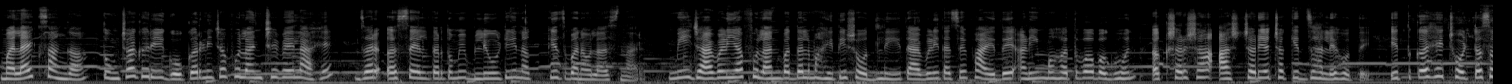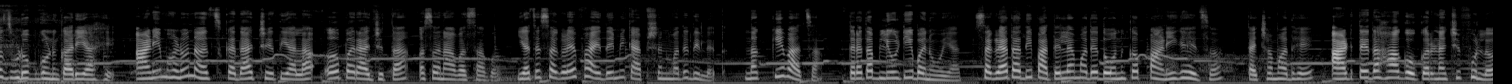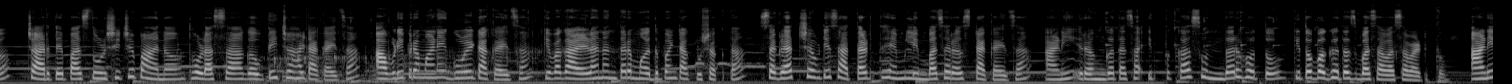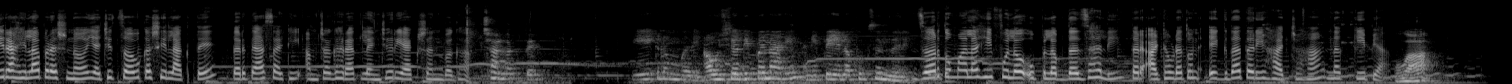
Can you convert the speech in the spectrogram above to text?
मला एक सांगा तुमच्या घरी गोकर्णीच्या फुलांची वेल आहे? जर असेल तर तुम्ही ब्ल्यू टी नक्कीच बनवला असणार. मी ज्यावेळी या फुलांबद्दल माहिती शोधली त्यावेळी त्याचे फायदे आणि महत्त्व बघून अक्षरशः आश्चर्यचकित झाले होते. इतकं हे छोटंसं झुडूप गुणकारी आहे. आणि म्हणूनच कदाचित याला अपराजिता असं नाव असावं. याचे सगळे फायदे मी कॅप्शनमध्ये दिलेत. नक्की वाचा. तर आता ब्ल्यू टी बनवूयात. सगळ्यात आधी पातेल्यामध्ये दोन कप पाणी घ्यायचं. त्याच्यामध्ये आठ ते दहा गोकर्णाची फुलं चार ते पाच तुळशीची पानं थोडासा गवती चहा टाकायचा. आवडीप्रमाणे गुळ टाकायचा किंवा गाळल्यानंतर मध पण टाकू शकता. सगळ्यात शेवटी सात आठ थेंब लिंबाचा रस टाकायचा आणि रंग त्याचा इतका सुंदर होतो की तो बघतच बसावासा वाटतो. आणि राहिला प्रश्न याची चव कशी लागते? तर त्यासाठी आमच्या घरातल्यांची रिॲक्शन बघा. छान लागते. एक नंबर आहे. औषधी पण आहे आणि पेयला खूप सुंदर आहे. जर तुम्हाला ही फुलं उपलब्ध झाली तर आठवड्यातून एकदा तरी हा चहा नक्की प्या. वा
